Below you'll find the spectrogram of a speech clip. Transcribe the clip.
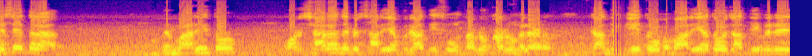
ਇਸੇ ਤਰ੍ਹਾਂ ਬਿਮਾਰੀ ਤੋਂ ਔਰ ਸ਼ਹਿਰਾਂ ਦੇ ਵਿੱਚ ਸਾਰੀਆਂ ਬੁਨਿਆਦੀ ਸਹੂਲਤਾਂ ਲੋਕਾਂ ਨੂੰ ਮਿਲਣ, ਗੰਦਗੀ ਤੋਂ, ਬਿਮਾਰੀਆਂ ਤੋਂ ਆਜ਼ਾਦੀ ਮਿਲੇ।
